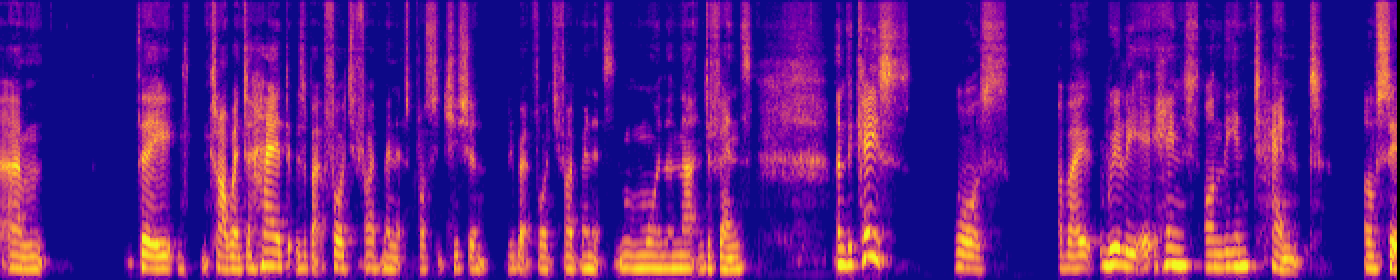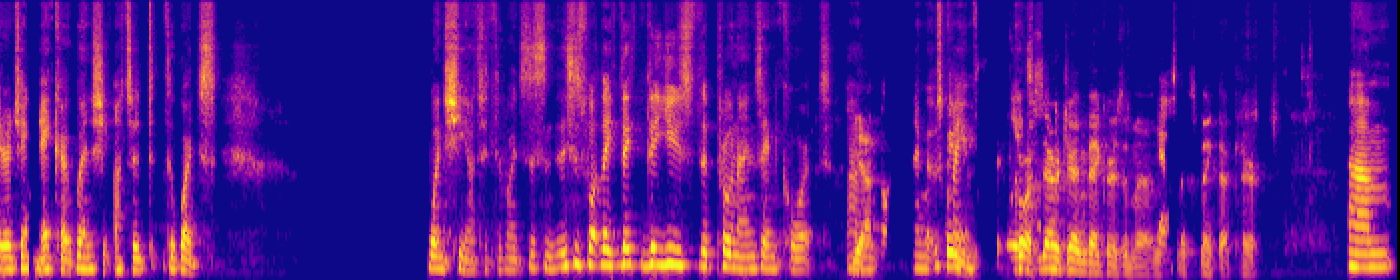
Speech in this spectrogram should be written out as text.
um, the trial went ahead. It was about 45 minutes prosecution, about 45 minutes more than that in defense. And the case was about really, it hinged on the intent of Sarah Jane Baker when she uttered the words. When she uttered the words, listen, this is what they they, they used the pronouns in court. Um, yeah, it was quite. Of course, Sarah Jane Baker is a man. Yes. Let's make that clear. Um,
